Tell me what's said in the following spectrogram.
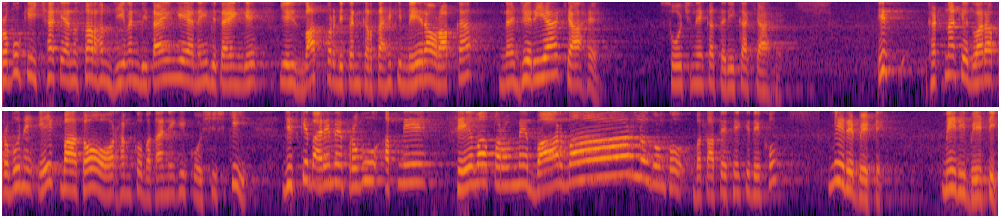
प्रभु की इच्छा के अनुसार हम जीवन बिताएँगे या नहीं बिताएँगे, ये इस बात पर डिपेंड करता है कि मेरा और आपका नज़रिया क्या है, सोचने का तरीका क्या है। इस घटना के द्वारा प्रभु ने एक बात और हमको बताने की कोशिश की, जिसके बारे में प्रभु अपने सेवा पर्व में बार बार लोगों को बताते थे कि देखो, मेरे बेटे, मेरी बेटी,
